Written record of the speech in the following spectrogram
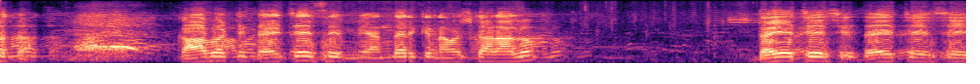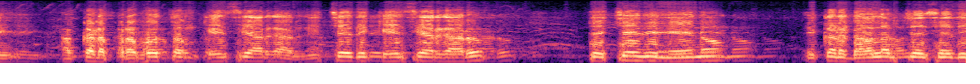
వద్దా? కాబట్టి దయచేసి మీ అందరికీ నమస్కారాలు. దయచేసి దయచేసి అక్కడ ప్రభుత్వం కేసీఆర్ గారు ఇచ్చేది కేసీఆర్ గారు తెచ్చేది నేను ఇక్కడ డెవలప్ చేసేది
